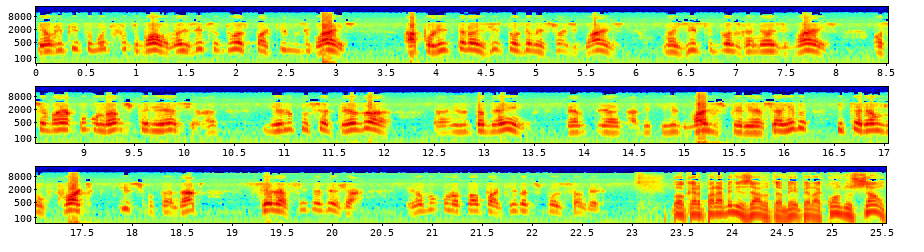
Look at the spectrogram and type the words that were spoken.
eu repito muito futebol, não existem duas partidas iguais. A política não existe duas eleições iguais, não existe duas reuniões iguais. Você vai acumulando experiência, né? E ele, com certeza, eh, ele também deve ter adquirido mais experiência ainda e teremos um fortíssimo candidato, se ele assim desejar. Eu vou colocar o partido à disposição dele. Bom, quero parabenizá-lo também pela condução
